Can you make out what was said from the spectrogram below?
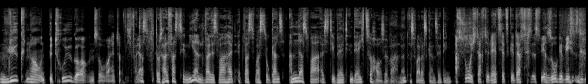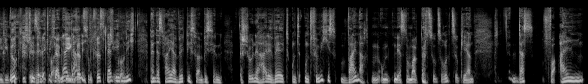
und Lügner und Betrüger und so weiter. Ich fand ja. das total faszinierend, weil es war halt etwas, was so ganz anders war als die Welt, in der ich zu Hause war. Ne? Das war das ganze Ding. Ach so, ich dachte, du hättest jetzt gedacht, es wäre so gewesen wie die wirkliche Welt wirklich, war, im nein, Gegensatz zum christlichen Nein, eben Gott. nicht. Nein, das war ja wirklich so ein bisschen schöne heile Welt. Und, und für mich ist Weihnachten, um jetzt nochmal dazu zurückzukehren, das vor allem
